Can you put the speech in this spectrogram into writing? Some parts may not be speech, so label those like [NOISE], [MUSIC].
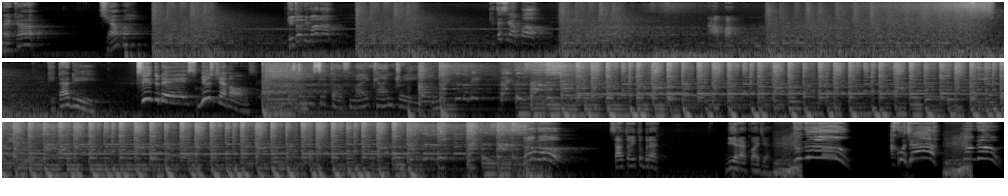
Mereka siapa? Kita di mana? Kita siapa? Apa? Kita di See Today's News Channels. It's the music of my country. Tunggu! Salto itu berat. Biar aku aja. Tunggu! Aku aja! Tunggu!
